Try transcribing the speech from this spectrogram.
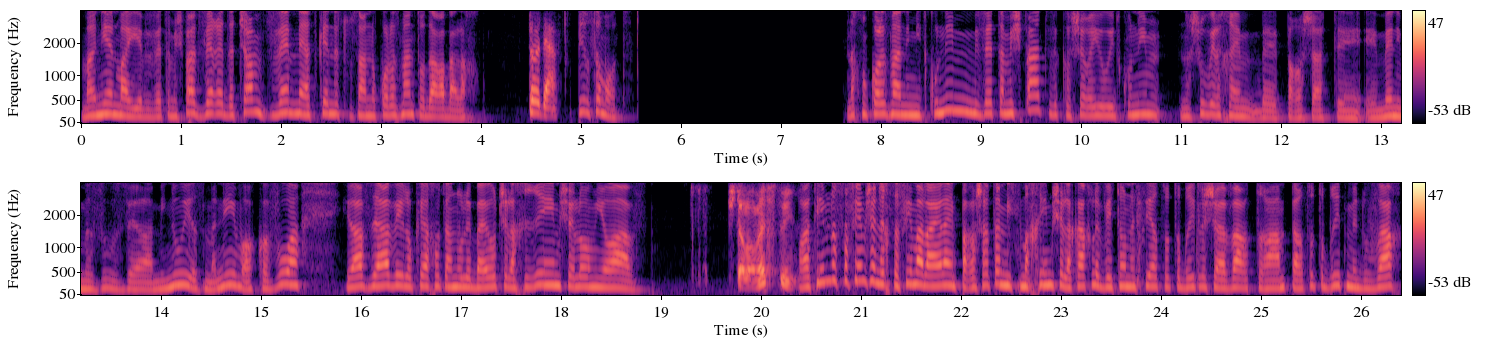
מעניין מה יהיה בבית המשפט. ורד, את שם ומעדכנת אותנו כל הזמן, תודה רבה לך. תודה. פרסומות. אנחנו כל הזמן עם עדכונים מבית המשפט, וכאשר יהיו עדכונים, נשוב אליכם בפרשת אה, אה, מני מזוז והמינוי הזמני או הקבוע. יואב זהבי לוקח אותנו לבעיות של אחרים. שלום, יואב. שלום אסתי. פרטים נוספים שנחשפים הלילה עם פרשת המסמכים שלקח לביתו נשיא ארצות הברית לשעבר טראמפ. בארצות הברית מדווח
